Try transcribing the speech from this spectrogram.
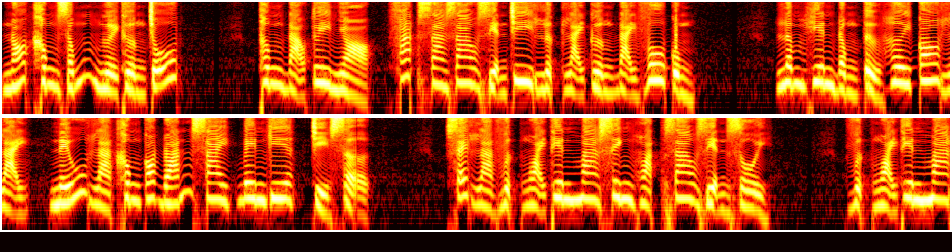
Nó không giống người thường chỗ. Thông đạo tuy nhỏ. Phát ra giao diện chi lực lại cường đại vô cùng. Lâm Hiên đồng tử hơi co lại. Nếu là không có đoán sai bên kia, chỉ sợ. Sẽ là vực ngoại thiên ma sinh hoạt giao diện rồi. Vực ngoại thiên ma,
